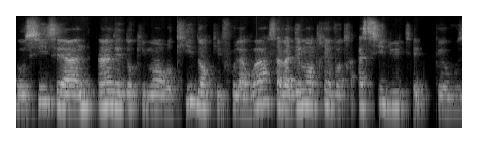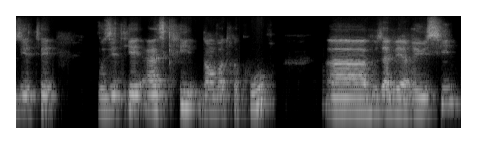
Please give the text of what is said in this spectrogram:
aussi, c'est un, des documents requis, donc il faut l'avoir. Ça va démontrer votre assiduité, que vous étiez, vous étiez inscrit dans votre cours. Euh, vous avez réussi,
